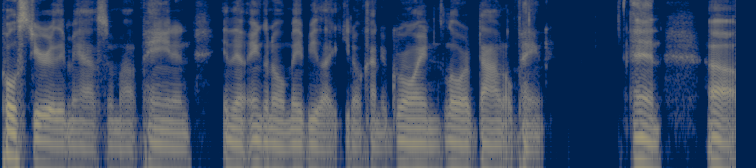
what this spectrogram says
posterior they may have some uh, pain, and in the inguinal maybe like you know kind of groin, lower abdominal pain, and uh,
